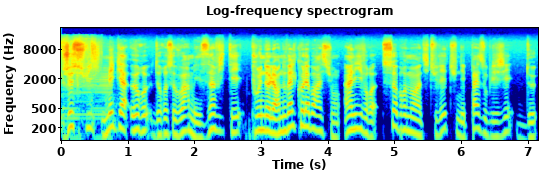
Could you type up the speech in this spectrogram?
Je suis méga heureux de recevoir mes invités pour une de leurs nouvelles collaborations, un livre sobrement intitulé Tu n'es pas obligé de.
